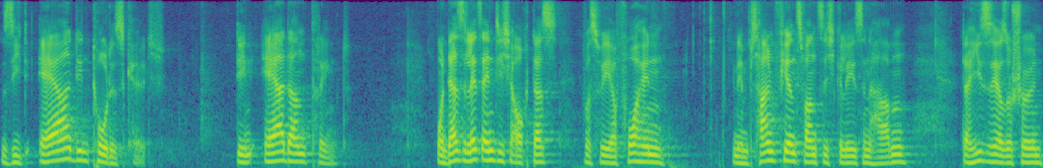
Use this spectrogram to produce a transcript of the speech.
sieht er den Todeskelch, den er dann trinkt. Und das ist letztendlich auch das, was wir ja vorhin in dem Psalm 24 gelesen haben. Da hieß es ja so schön,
